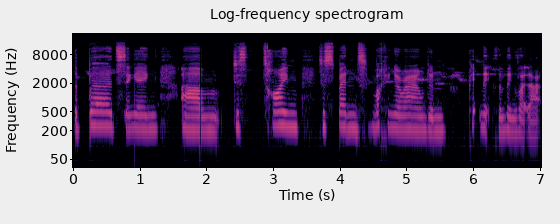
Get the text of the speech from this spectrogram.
the birds singing, um, just time to spend mucking around and picnics and things like that.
